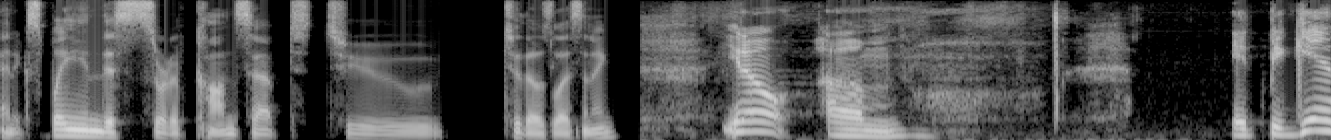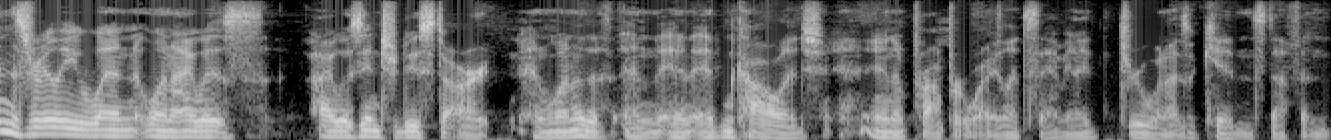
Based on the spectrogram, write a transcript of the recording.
and explain this sort of concept to to those listening? You know, um, it begins really when when I was I was introduced to art, and one of the and, and, in college in a proper way. Let's say, I mean, I drew when I was a kid and stuff, and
